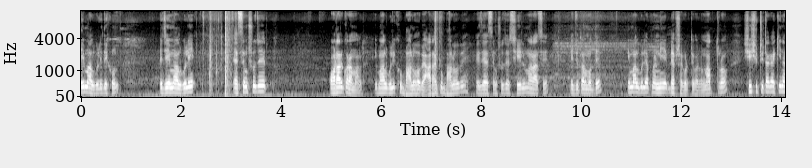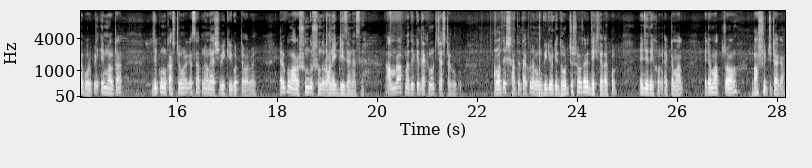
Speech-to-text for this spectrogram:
এই মালগুলি, দেখুন, এই যে এই মালগুলি এস এম সুজের অর্ডার করা মাল। এই মালগুলি খুব ভালো হবে আঠার খুব ভালো হবে। এই যে এস এম সুজের সিল মার আছে, এই জুতার মধ্যে। এই মালগুলি আপনার নিয়ে ব্যবসা করতে পারবেন। মাত্র ছেষট্টি টাকা কিনা পড়বে। এই মালটা যে কোনো কাস্টমারের কাছে আপনি অনায়াসে বিক্রি করতে পারবেন। এরকম আরও সুন্দর সুন্দর অনেক ডিজাইন আছে। আমরা আপনাদেরকে দেখানোর চেষ্টা করব। আমাদের সাথে থাকুন এবং ভিডিওটি ধৈর্য সহকারে দেখতে থাকুন। এই যে দেখুন একটা মাল। এটা মাত্র বাষট্টি টাকা।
